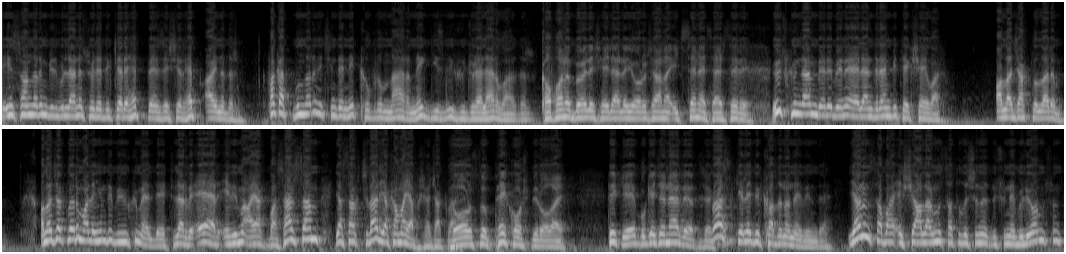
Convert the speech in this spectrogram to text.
insanların birbirlerine söyledikleri hep benzeşir hep aynıdır. Fakat bunların içinde ne kıvrımlar ne gizli hücreler vardır. Kafanı böyle şeylerle yoracağına içsene serseri. Üç günden beri beni eğlendiren bir tek şey var. Alacaklılarım. Alacaklarım aleyhimde bir hüküm elde ettiler ve eğer evime ayak basarsam yasakçılar yakama yapışacaklar. Doğrusu pek hoş bir olay. Peki bu gece nerede yatacaksın? Rastgele bir kadının evinde. Yarın sabah eşyalarımın satılışını düşünebiliyor musun?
